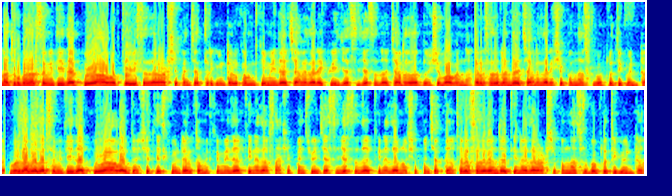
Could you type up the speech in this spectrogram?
लातूर बाजार समिती जात आवक तेवीस हजार आठशे पंच्याहत्तर क्विंटल कमीत कमी दर चार हजार एकवीस जास्तीत जास्त दर चार हजार दोनशे बावन्न सर्वसाधारण दर चार हजार एकशे पन्नास रुपये प्रति क्विंटल. वर्धा बाजार समिती दातपिवा आवक दोनशे तीस क्विंटल कमीत कमी दर तीन हजार सहाशे पंचवीस जास्तीत जास्त दर तीन हजार नऊशे पंच्याहत्तर सर्वसाधारण दर तीन हजार आठशे पन्नास रुपये प्रति क्विंटल.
